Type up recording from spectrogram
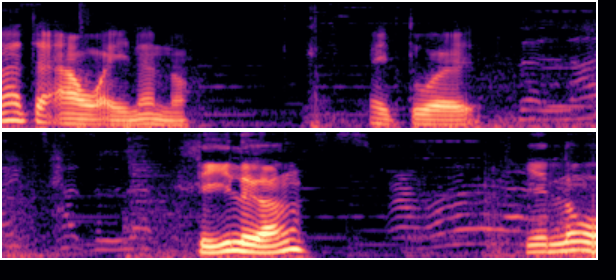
น่าจะเอาไอ้นั่นเนาะไอ้ตัว สีเหลือง เยลโล่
